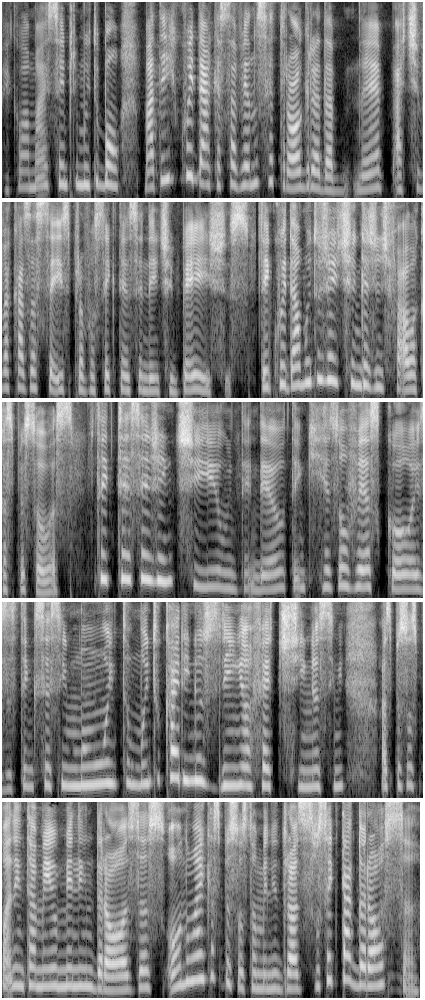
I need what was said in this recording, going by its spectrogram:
Reclamar é sempre muito bom. Mas tem que cuidar que essa Vênus retrógrada, né, ativa a casa 6 para você que tem ascendente em peixes. Tem que cuidar muito do jeitinho que a gente fala com as pessoas. Tem que ter ser gentil, entendeu? Tem que resolver as coisas, tem que ser assim muito, muito carinhozinho, afetinho assim. As pessoas podem estar meio melindrosas, ou não é que as pessoas estão melindrosas, você que tá grossa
